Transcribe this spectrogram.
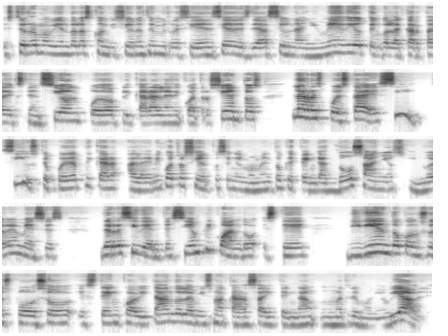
Estoy removiendo las condiciones de mi residencia desde hace un año y medio. Tengo la carta de extensión. ¿Puedo aplicar a la N400? La respuesta es sí. Sí, usted puede aplicar a la N400 en el momento que tenga dos años y nueve meses de residente, siempre y cuando esté viviendo con su esposo, estén cohabitando la misma casa y tengan un matrimonio viable.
